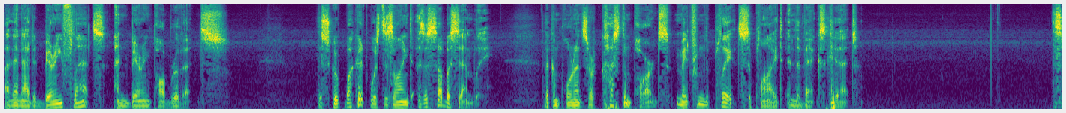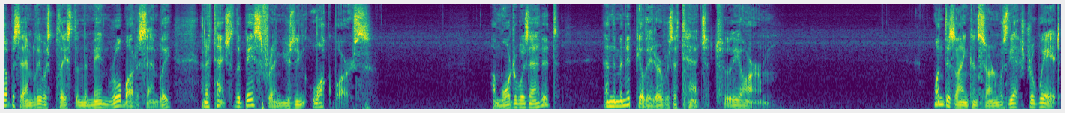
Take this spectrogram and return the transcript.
I then added bearing flats and bearing pop rivets. The scoop bucket was designed as a sub-assembly. The components are custom parts made from the plates supplied in the VEX kit. The sub-assembly was placed in the main robot assembly and attached to the base frame using lock bars. A motor was added and the manipulator was attached to the arm. One design concern was the extra weight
